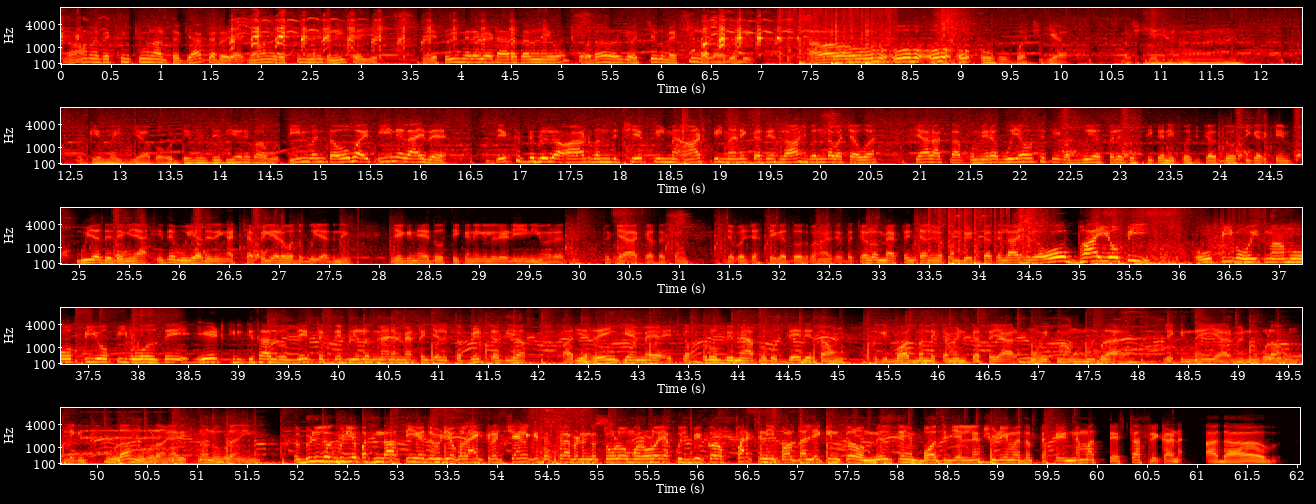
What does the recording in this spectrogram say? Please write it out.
गाँव में वैक्सीन क्यों लाते हो क्या कर रहे हो यार? गाँव में वैक्सीन मेरे को नहीं चाहिए। ऐसे ही मेरा भी अठारह साल नहीं हुआ, चौदह साल के बच्चे को वैक्सीन लगाओ जल्दी ओह ओह ओह ओह ओह, बच गया बच गया यार। अगे मैया, बहुत डैमेज दे दिया रे बाबू। तीन बंदा, ओ भाई, तीन लाइव है। देख सकते बोले, आठ बंदे, छह किल में, आठ किल मैंने कर दिया लास्ट बंदा बचा हुआ है। क्या लगता है आपको? मेरा बुया हो सकेगा? बुया पहले दोस्ती करने की कोशिश कर, दोस्ती करके बुया दे देंगे यार, इधर बुया दे देंगे अच्छा प्लेयर होगा तो बुया दे देंगे। लेकिन ये दोस्ती करने के लिए रेडी ही नहीं हो रहे थे। तो क्या कर सकता हूँ? ज़बरदस्ती का दोस्त बना सकता चलो मैकटन चैनल को कंप्लीट करते लास्ट ओ भाई ओपी ओपी मोहित मामू ओपी ओपी बोलते एट किल के साथ लोग देख सकते वीडियो लोग। मैंने मैकटन चैनल कंप्लीट कर दिया। और ये रैंक गेम है, इसका प्रूफ भी मैं आप लोग को दे देता हूँ। क्योंकि तो बहुत बंदे कमेंट करते यार, मोहित मामू, नुबड़ा है। लेकिन नहीं यार, मैं नुबड़ा हूँ। लेकिन थोड़ा नुबड़ा हूँ यार, इतना नुबड़ा नहीं हूँ। तो वीडियो लोग वीडियो पसंद आती है तो वीडियो को लाइक करो चैनल के सब्सक्राइब बटन को तोड़ो, मरोड़ो या कुछ भी करो, फ़र्क नहीं पड़ता, लेकिन करो, मिलते हैं बहुत जल्द नेक्स्ट वीडियो में, तब तक के नमस्ते, सत श्रीकाल आदाब।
